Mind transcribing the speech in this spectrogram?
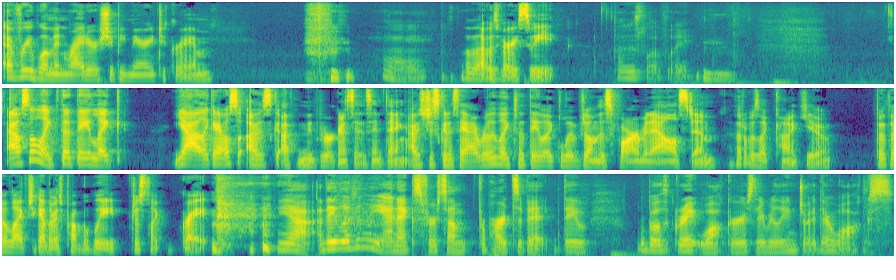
"Every woman writer should be married to Graeme." Oh, that was very sweet. that is lovely. I also liked that they like, yeah, like I also I was maybe we are gonna say the same thing. I was just gonna say I really liked that they like lived on this farm in Alliston. I thought it was like kind of cute. That their life together was probably just like great. Yeah, they lived in the annex for some for parts of it. They were both great walkers. They really enjoyed their walks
